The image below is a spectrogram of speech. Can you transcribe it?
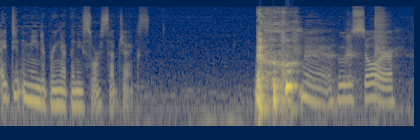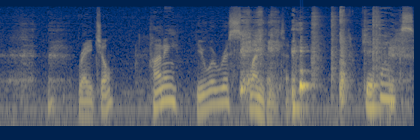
I didn't mean to bring up any sore subjects. Hmm, Who's sore? Rachel, honey, you were resplendent tonight. Ok. Thanks.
